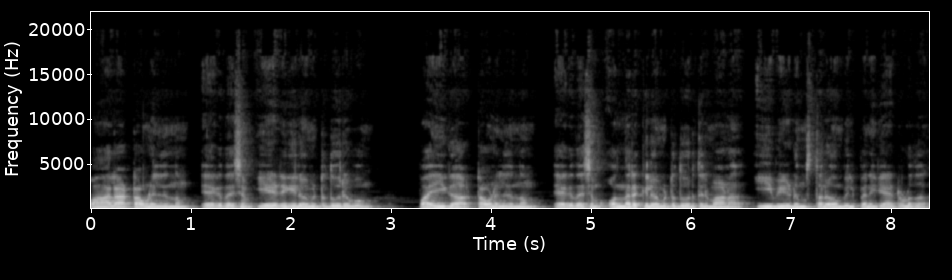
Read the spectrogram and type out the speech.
പാലാ ടൗണിൽ നിന്നും ഏകദേശം ഏഴ് കിലോമീറ്റർ ദൂരവും പൈക ടൗണിൽ നിന്നും ഏകദേശം ഒന്നര കിലോമീറ്റർ ദൂരത്തിലുമാണ് ഈ വീടും സ്ഥലവും വിൽപ്പനയ്ക്കായിട്ടുള്ളത്.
